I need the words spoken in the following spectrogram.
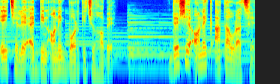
এই ছেলে একদিন অনেক বড় কিছু হবে। দেশে অনেক আতাউর আছে।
